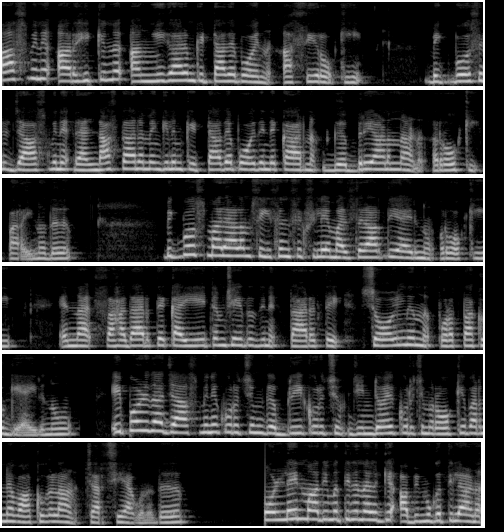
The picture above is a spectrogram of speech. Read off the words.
ജാസ്മിന് അർഹിക്കുന്ന അംഗീകാരം കിട്ടാതെ പോയെന്ന് അസീറോക്കി ബിഗ് ബോസിൽ ജാസ്മിന് രണ്ടാം സ്ഥാനമെങ്കിലും കിട്ടാതെ പോയതിന്റെ കാരണം ഗബ്രിയാണെന്നാണ് റോക്കി പറയുന്നത്. ബിഗ് ബോസ് മലയാളം സീസൺ സിക്സിലെ മത്സരാർത്ഥിയായിരുന്നു റോക്കി. എന്നാൽ സഹതാരത്തെ കയ്യേറ്റം ചെയ്തതിന് താരത്തെ ഷോയിൽ നിന്ന് പുറത്താക്കുകയായിരുന്നു. ഇപ്പോഴിതാ ജാസ്മിനെ കുറിച്ചും ഗബ്രിയെക്കുറിച്ചും ജിൻഡോയെക്കുറിച്ചും റോക്കി പറഞ്ഞ വാക്കുകളാണ് ചർച്ചയാകുന്നത്. ഓൺലൈൻ മാധ്യമത്തിന് നൽകിയ അഭിമുഖത്തിലാണ്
